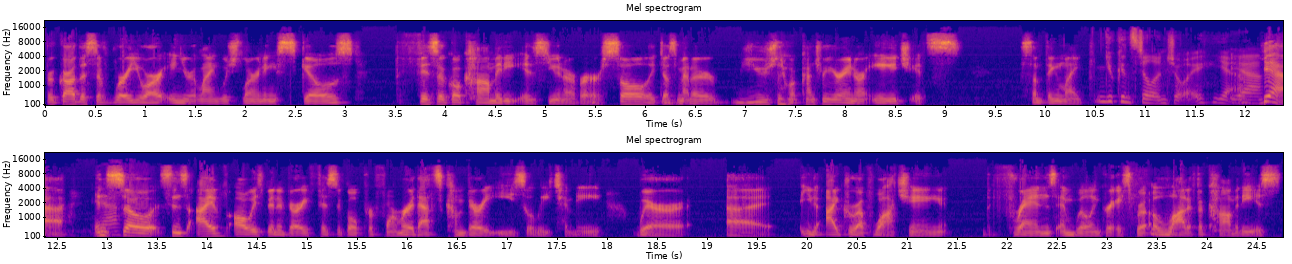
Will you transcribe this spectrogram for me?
regardless of where you are in your language learning skills, physical comedy is universal. It doesn't matter usually what country you're in or age. It's something like You can still enjoy. Yeah. yeah. yeah. And Yeah. so, since I've always been a very physical performer, that's come very easily to me. Where, uh, you know, I grew up watching Friends and Will and Grace, where a lot of the comedy is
